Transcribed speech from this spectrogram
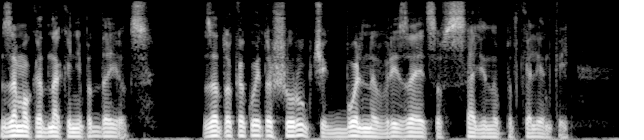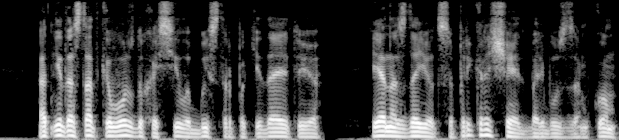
Замок, однако, не поддается. Зато какой-то шурупчик больно врезается в ссадину под коленкой. От недостатка воздуха сила быстро покидает ее, и она сдается, прекращает борьбу с замком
